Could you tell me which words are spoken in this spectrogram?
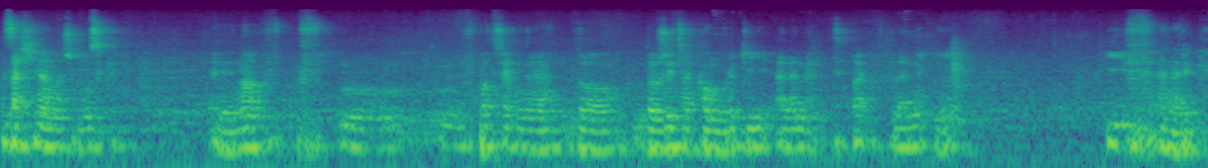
zasila nasz mózg y, no, w, w, w potrzebne do, do życia komórki elementy, tak? Tlen i, i w energię.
